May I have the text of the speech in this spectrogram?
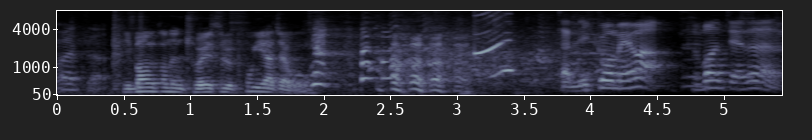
맞아. 이번 거는 조회수를 포기하자고 자 2個目は두 번째는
